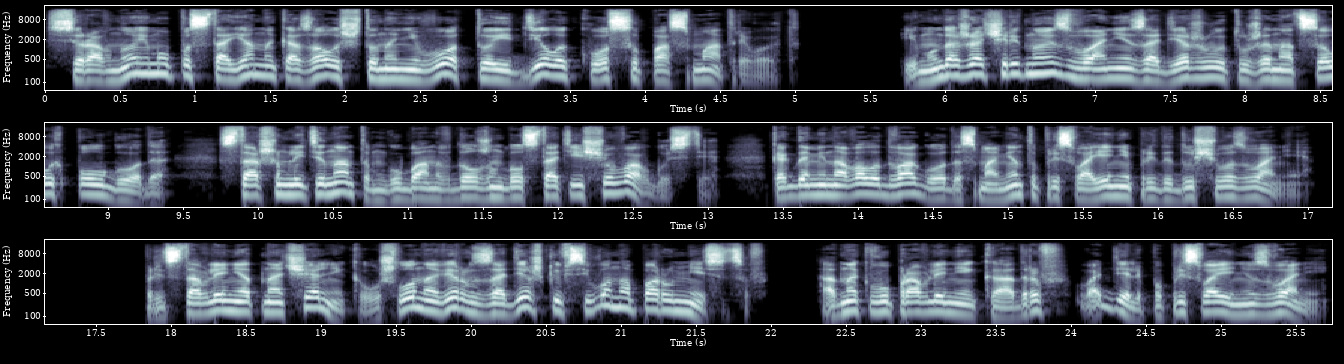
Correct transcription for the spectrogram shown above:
все равно ему постоянно казалось, что на него то и дело косо посматривают. Ему даже очередное звание задерживают уже на целых полгода. Старшим лейтенантом Губанов должен был стать еще в августе, когда миновало два года с момента присвоения предыдущего звания. Представление от начальника ушло наверх с задержкой всего на пару месяцев. Однако в управлении кадров, в отделе по присвоению званий,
